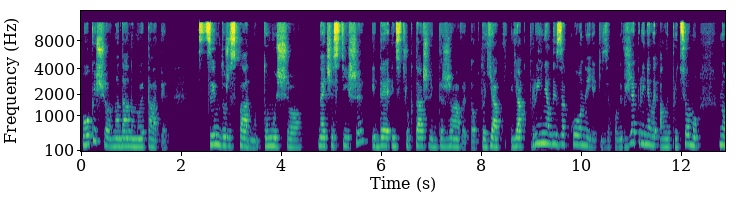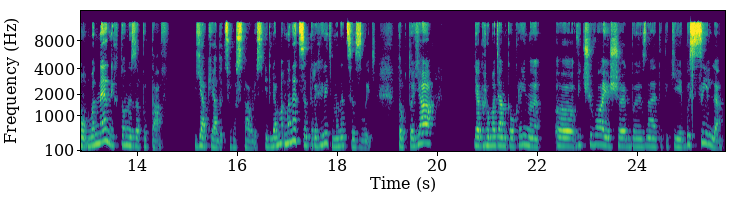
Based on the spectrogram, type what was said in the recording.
Поки що на даному етапі з цим дуже складно, тому що найчастіше йде інструктаж від держави, тобто як, як прийняли закони, які закони вже прийняли, але при цьому ну, мене ніхто не запитав як я до цього ставлюсь. І для мене це тригерить, мене це злить. Тобто я, як громадянка України, е, відчуваю, що, якби, знаєте, такі безсилля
